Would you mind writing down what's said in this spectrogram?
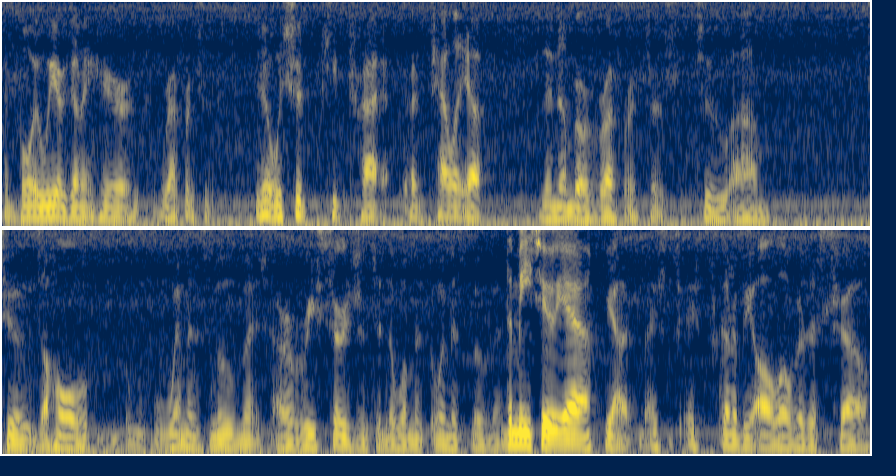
And boy, we are going to hear references. You know, we should keep track, uh, tally up the number of references to um, to the whole women's movement or resurgence in the women, women's movement. The Me Too, yeah. yeah, it's, it's going to be all over this show.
